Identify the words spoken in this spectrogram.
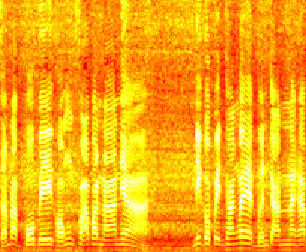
สำหรับโปรเบของฟ้าบันดาลเนี่ย นี่ก็เป็นครั้งแรกเหมือนกันนะครับ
